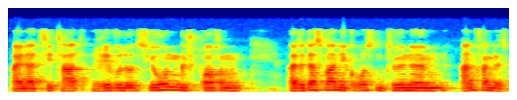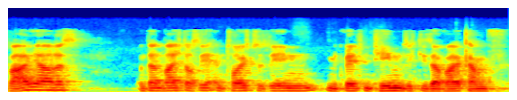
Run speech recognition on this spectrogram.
einer Zitat Revolution gesprochen. Also das waren die großen Töne Anfang des Wahljahres. Und dann war ich doch sehr enttäuscht zu sehen, mit welchen Themen sich dieser Wahlkampf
